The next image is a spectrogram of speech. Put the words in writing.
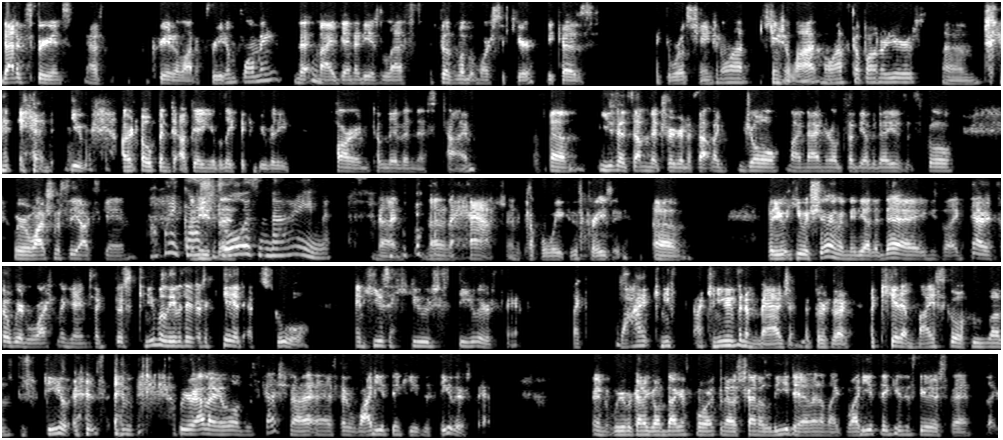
That experience has created a lot of freedom for me. That mm-hmm. my identity is less it feels a little bit more secure because like the world's changing a lot, it's changed a lot in the last couple hundred years. Um, and you aren't open to updating your belief, it can be really hard to live in this time. Um, you said something that triggered a thought, like Joel, my nine year old, said the other day, he was at school. We were watching the Seahawks game. Oh my gosh, Joel is nine. Nine, nine and a half in a couple weeks. It's crazy. Um, but he, he was sharing with me the other day. He's like, Dad, it's so weird. We're watching the game. He's like, this, can you believe it? There's a kid at school and he's a huge Steelers fan Like, why can you uh, can you even imagine that there's a, a kid at my school who loves the Steelers? And we were having a little discussion on it, and I said, "Why do you think he's a Steelers fan?" And we were kind of going back and forth, and I was trying to lead him, and I'm like, "Why do you think he's a Steelers fan?" Like,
